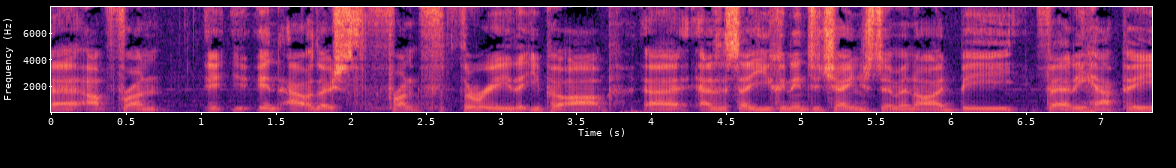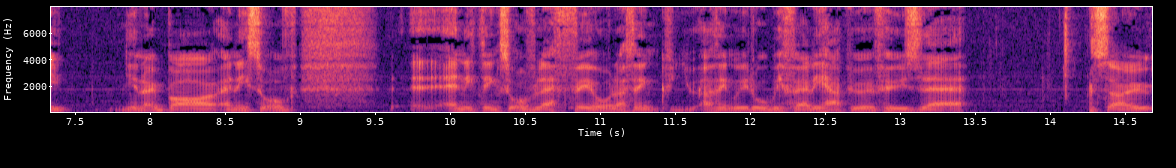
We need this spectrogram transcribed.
Uh, up front. i- In, out of those front three that you put up, uh, as I say, you can interchange them, and I'd be fairly happy, you know, bar any sort of anything sort of left field. I think I think we'd all be fairly happy with who's there. So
